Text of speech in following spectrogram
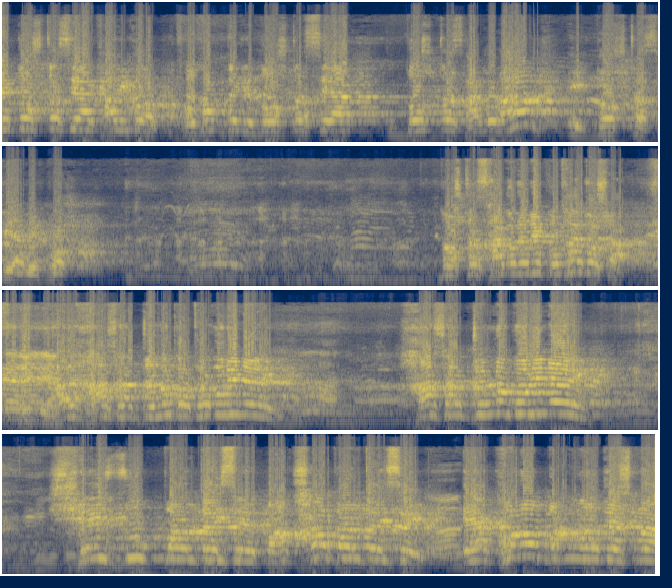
এই দশটা চেয়ার খালি কর। ওখান থেকে দশটা চেয়ার দশটা ছাগল আন এই দশটা চেয়ারে বস। দশটা ছাগল এনে কোথায় বসা? আর হাসার জন্য কথা বলি নাই। হাসার জন্য বলি নাই। সেই যুগ পাল্টাইছে বাদশা পাল্টাইছে। এখনও বাংলাদেশ না,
